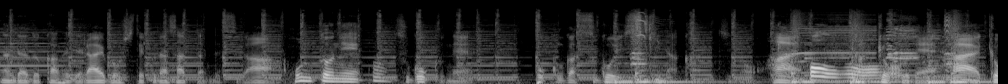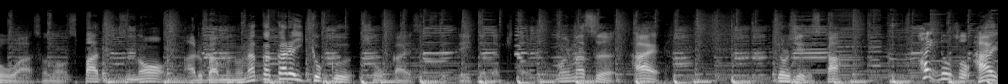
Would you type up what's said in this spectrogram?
ー、なんであとカフェでライブをしてくださったんですが、本当にうんすごくね、僕がすごい好きな感じの、はい。楽曲で、はい、今日はそのスパッツのアルバムの中から1曲紹介させていただきたいと思います。はい。よろしいですか？はい、どうぞ。はい、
